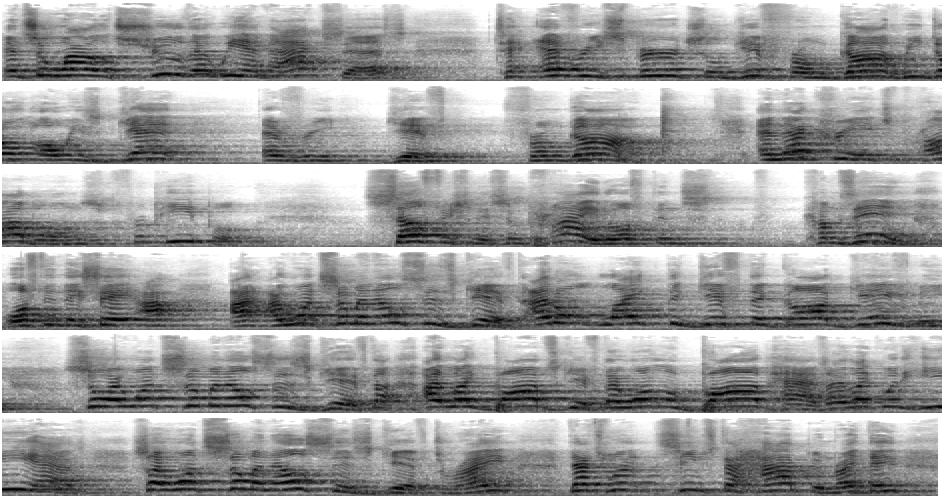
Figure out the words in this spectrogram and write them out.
And so while it's true that we have access to every spiritual gift from God, we don't always get every gift from God. And that creates problems for people. Selfishness and pride often comes in. Often they say, I, I, I, want someone else's gift. I don't like the gift that God gave me, so I want someone else's gift. I, I like Bob's gift. I want what Bob has. I like what he has, so I want someone else's gift, right? That's what seems to happen, right? They,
